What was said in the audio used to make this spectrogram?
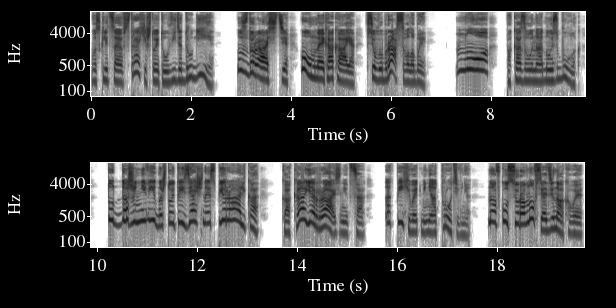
Восклицаю в страхе, что это увидят другие. «Здрасте! Умная какая! Все выбрасывала бы!» «Но...» — показываю на одну из булок. «Тут даже не видно, что это изящная спиралька!» «Какая разница?» — отпихивает меня от противня. «На вкус все равно все одинаковые!»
